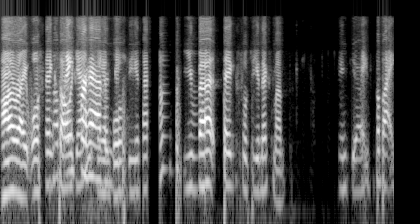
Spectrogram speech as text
All right. Well, thanks Well, all thanks for again, having and we'll see you next month. You bet. Thanks. We'll see you next month. Thank you. Okay, bye-bye.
